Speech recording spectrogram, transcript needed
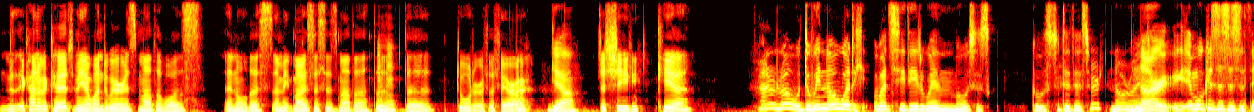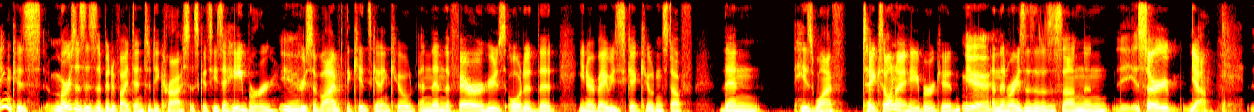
it kind of occurred to me, I wonder where his mother was in all this. I mean, Moses' mother, the, Mhm. the daughter of the Pharaoh. Yeah. Does she care? I don't know. Do we know what he, what she did when Moses goes to the desert? No, right? No, and well, because this is the thing, because Moses is a bit of identity crisis because he's a Hebrew Yeah. who survived the kids getting killed, and then the Pharaoh who's ordered that you know babies get killed and stuff. Then his wife takes on a Hebrew kid, Yeah. and then raises it as a son, and so yeah.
